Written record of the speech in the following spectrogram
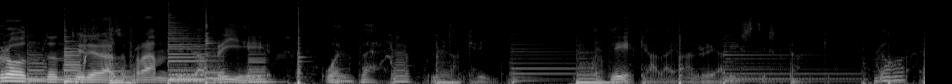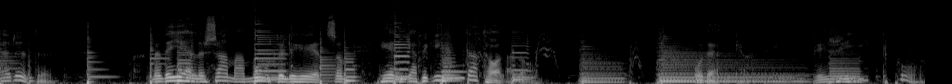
grunden till deras framtida frihet och en värld utan krig. Och det kallar jag en realistisk tanke. Ja, är det inte? Men det gäller samma moderlighet som heliga Birgitta talade om. Och den kan vi bli rik på.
